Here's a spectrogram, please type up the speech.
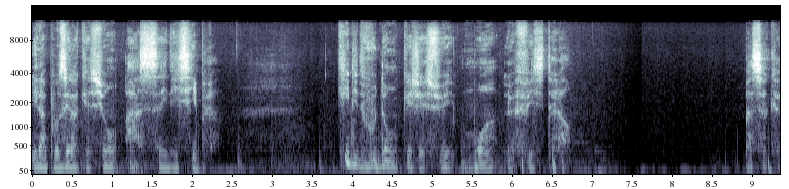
il a posé la question à ses disciples. Qui dites-vous donc que je suis, moi, le Fils de l'homme? Parce que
